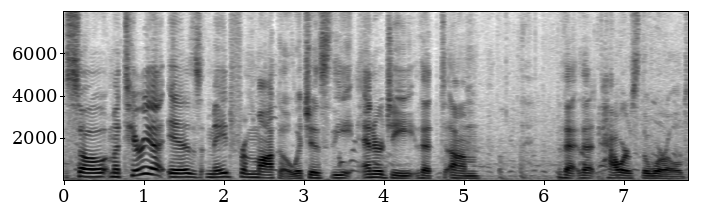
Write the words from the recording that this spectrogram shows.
So, materia is made from Mako, which is the energy that um, that that powers the world.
